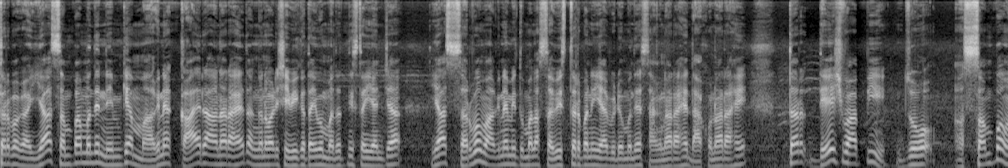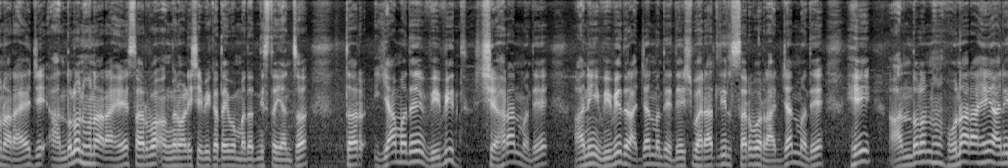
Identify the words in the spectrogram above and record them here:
तर बघा या संपामध्ये नेमक्या मागण्या काय राहणार आहेत? अंगणवाडी सेविकाताई व मदतनीसताई यांच्या या सर्व मागण्या मी तुम्हाला सविस्तरपणे या व्हिडिओमध्ये सांगणार आहे दाखवणार आहे. तर देशव्यापी जो संप होणार आहे जे आंदोलन होणार आहे सर्व अंगणवाडी सेविकाताई व मदतनीस्त यांचं तर यामध्ये विविध शहरांमध्ये आणि विविध राज्यांमध्ये देशभरातील सर्व राज्यांमध्ये हे आंदोलन होणार आहे आणि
